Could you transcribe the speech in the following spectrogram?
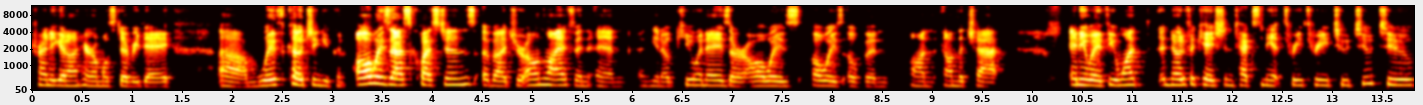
trying to get on here almost every day. Um, with coaching, you can always ask questions about your own life, and and, and you know Q and A's are always always open on on the chat. Anyway, if you want a notification, text me at three three two two two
